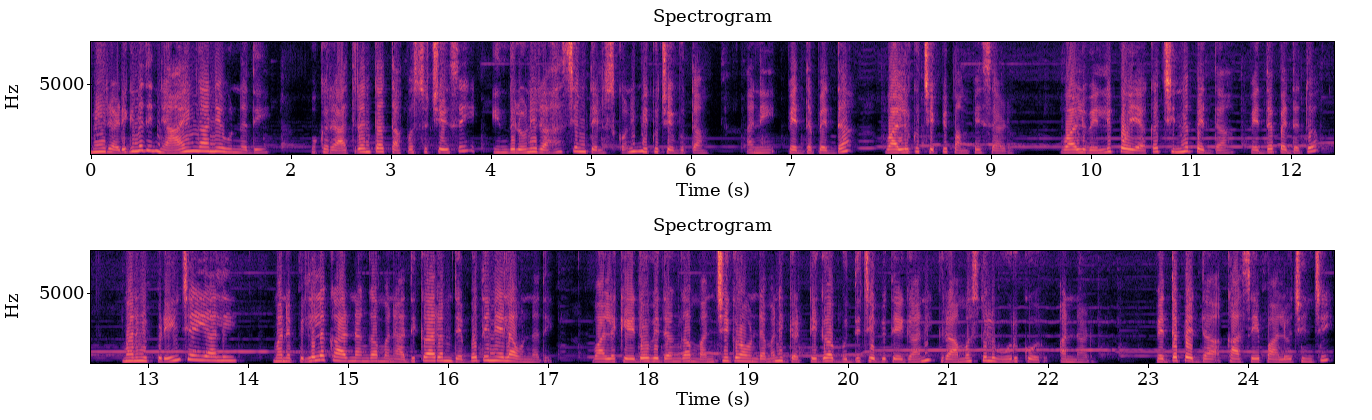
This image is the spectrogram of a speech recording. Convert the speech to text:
మీరడిగినది న్యాయంగానే ఉన్నది. ఒక రాత్రంతా తపస్సు చేసి ఇందులోని రహస్యం తెలుసుకొని మీకు చెబుతాం అని పెద్ద పెద్ద వాళ్ళకు చెప్పి పంపేశాడు. వాళ్ళు వెళ్ళిపోయాక చిన్న పెద్ద పెద్ద పెద్దతో మనం ఇప్పుడేం చెయ్యాలి? మన పిల్లల కారణంగా మన అధికారం దెబ్బతినేలా ఉన్నది. వాళ్ళకేదో విధంగా మంచిగా ఉండమని గట్టిగా బుద్ధి చెబితే గాని గ్రామస్తులు ఊరుకోరు అన్నాడు. పెద్ద పెద్ద కాసేపు ఆలోచించి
